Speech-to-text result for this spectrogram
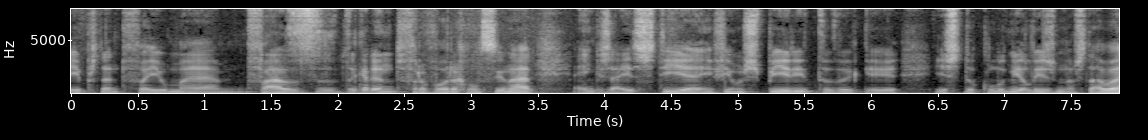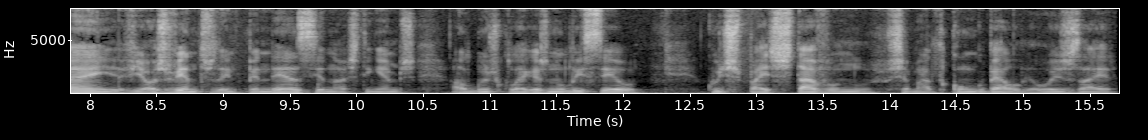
e portanto foi uma fase de grande fervor revolucionário, em que já existia, enfim, um espírito de que isto do colonialismo não está bem, havia os ventos da independência, nós tínhamos alguns colegas no liceu cujos pais estavam no chamado Congo Belga, hoje Zaire,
